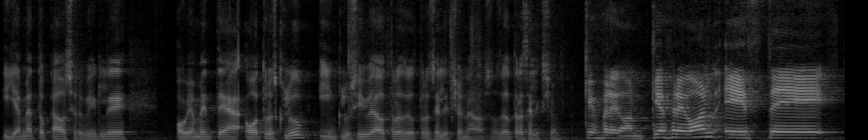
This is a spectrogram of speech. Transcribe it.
y ya me ha tocado servirle, obviamente, a otros clubes, inclusive a otros de otros seleccionados, de otra selección. Qué fregón, qué fregón. Este,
